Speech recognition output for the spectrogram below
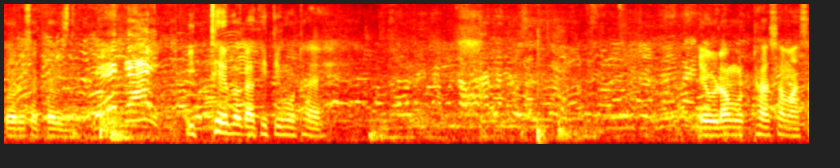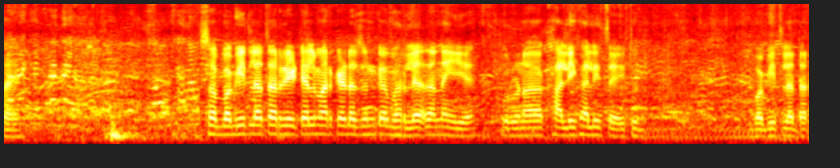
करू शकता तुम्ही. इथे बघा किती मोठा आहे. एवढा मोठा असा मासा आहे. असं बघितलं तर रिटेल मार्केट अजून काही भरलेलं नाही आहे पूर्ण खाली खालीच आहे इथून. बघितलं तर.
